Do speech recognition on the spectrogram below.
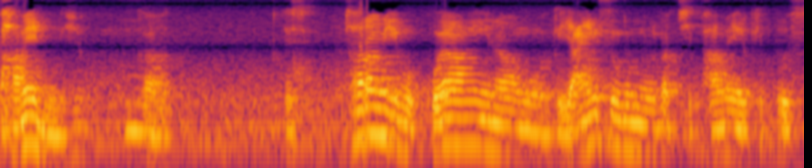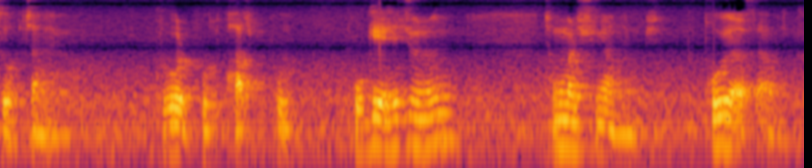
밤에 보이죠. 그러니까 사람이 뭐 고양이나 뭐 이렇게 야행성 동물 같이 밤에 이렇게 볼 수 없잖아요. 그걸 보, 봐, 보, 보게 해주는 정말 중요한 장비. 보여야 싸우니까.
